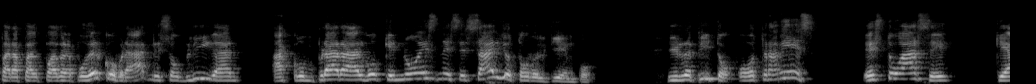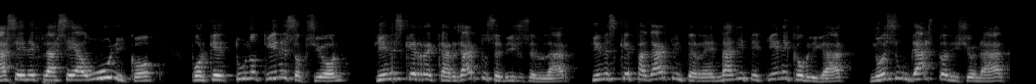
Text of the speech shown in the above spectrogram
para, para, para poder cobrar, les obligan a comprar algo que no es necesario todo el tiempo. Y repito, otra vez, esto hace que ACN Flash sea único porque tú no tienes opción, tienes que recargar tu servicio celular, tienes que pagar tu internet, nadie te tiene que obligar, no es un gasto adicional,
